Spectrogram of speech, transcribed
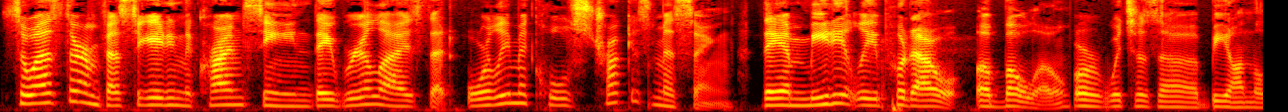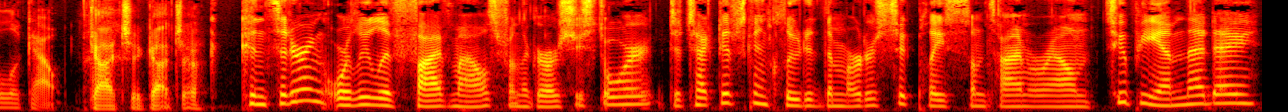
So, as they're investigating the crime scene, they realize that Orly McCool's truck is missing. They immediately put out a bolo, or which is a be on the lookout. Gotcha, gotcha. Considering Orly lived five miles from the grocery store, detectives concluded the murders took place sometime around 2 p.m. that day,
